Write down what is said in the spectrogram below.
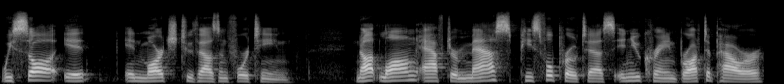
We saw it in March 2014, not long after mass peaceful protests in Ukraine brought to power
